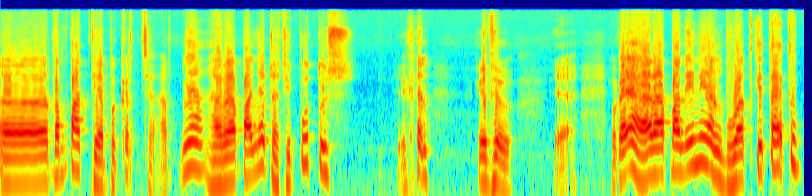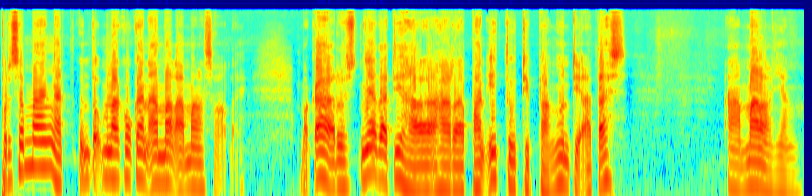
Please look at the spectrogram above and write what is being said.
uh, tempat dia bekerja. Artinya harapannya udah diputus ya kan? Gitu. Ya. Makanya harapan ini yang buat kita itu bersemangat untuk melakukan amal-amal soleh. Maka harusnya tadi harapan itu dibangun di atas amal yang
